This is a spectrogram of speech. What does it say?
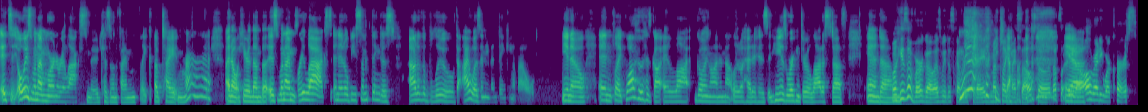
it's always when I'm more in a relaxed mood. Because if I'm like uptight and rah, I don't hear them, but is when I'm relaxed and it'll be something just out of the blue that I wasn't even thinking about. You know, and like Wahoo has got a lot going on in that little head of his, and he is working through a lot of stuff. And um, well, he's a Virgo as we discovered today, much like myself. So that's yeah, Yeah. already we're cursed.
